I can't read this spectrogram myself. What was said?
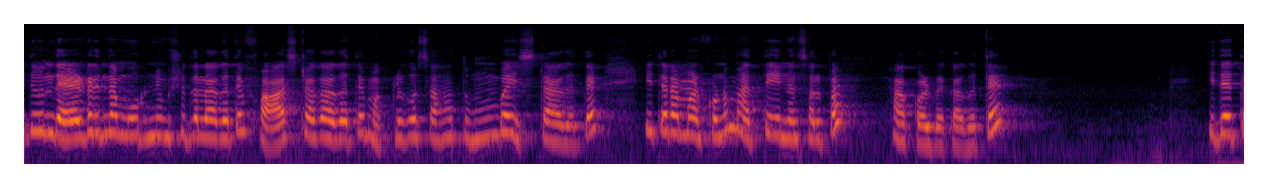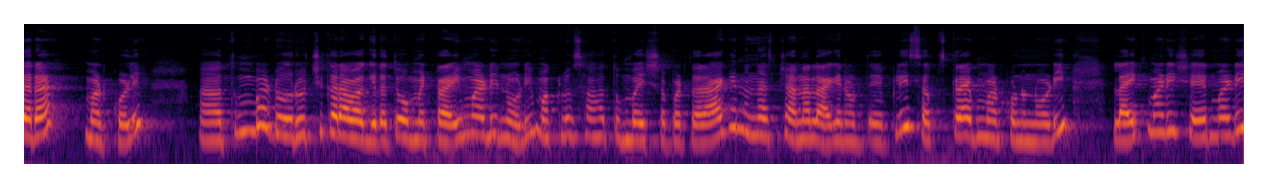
ಇದು ಒಂದು ಎರಡರಿಂದ ಮೂರು ನಿಮಿಷದಲ್ಲಿ ಆಗುತ್ತೆ. ಫಾಸ್ಟಾಗಿ ಆಗುತ್ತೆ. ಮಕ್ಳಿಗೂ ಸಹ ತುಂಬ ಇಷ್ಟ ಆಗುತ್ತೆ. ಈ ಥರ ಮಾಡಿಕೊಂಡು ಮತ್ತೆ ಇನ್ನೊಂದು ಸ್ವಲ್ಪ ಹಾಕ್ಕೊಳ್ಬೇಕಾಗುತ್ತೆ ಇದೇ ಥರ ಮಾಡ್ಕೊಳ್ಳಿ. ತುಂಬ ರುಚಿಕರವಾಗಿರುತ್ತೆ. ಒಮ್ಮೆ ಟ್ರೈ ಮಾಡಿ ನೋಡಿ ಮಕ್ಕಳು ಸಹ ತುಂಬ ಇಷ್ಟಪಡ್ತಾರೆ. ಹಾಗೆ ನನ್ನ ಚಾನಲ್ ಹಾಗೆ ನೋಡ್ತೇವೆ ಪ್ಲೀಸ್ ಸಬ್ಸ್ಕ್ರೈಬ್ ಮಾಡಿಕೊಂಡು ನೋಡಿ. ಲೈಕ್ ಮಾಡಿ ಶೇರ್ ಮಾಡಿ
